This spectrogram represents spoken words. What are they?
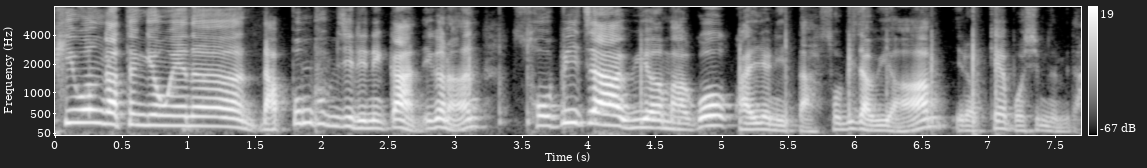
P1 같은 경우에는 나쁜 품질이니까 이거는 소비자 위험하고 관련이 있다. 소비자 위험 이렇게 보시면 됩니다.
